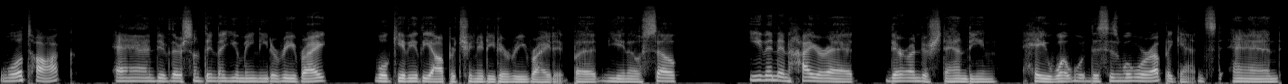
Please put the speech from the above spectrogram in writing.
we'll talk. And if there's something that you may need to rewrite, we'll give you the opportunity to rewrite it. But, you know, so even in higher ed, they're understanding, hey, what this is what we're up against. And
